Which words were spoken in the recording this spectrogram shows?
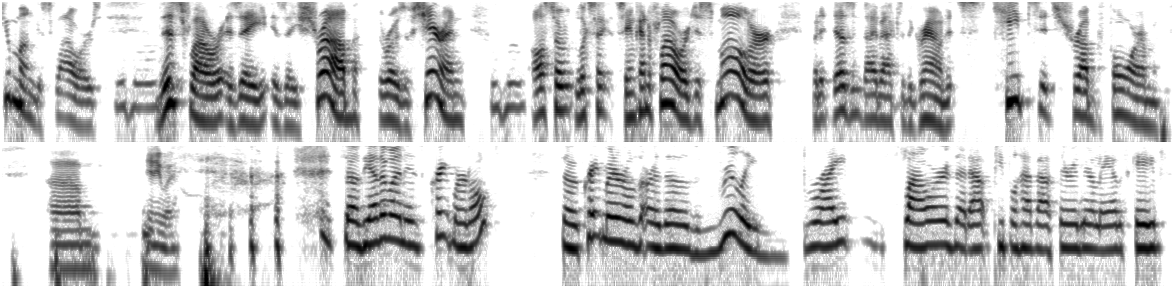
humongous flowers. mhm, This flower is a is a shrub, the rose of Sharon. mhm. Also looks like the same kind of flower, just smaller, but it doesn't die back to the ground. It keeps its shrub form. Um, anyway, so the other one is crepe myrtles. So crepe myrtles are those really bright flowers that out people have out there in their landscapes.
